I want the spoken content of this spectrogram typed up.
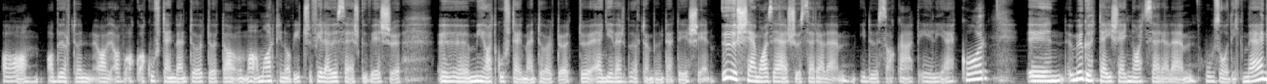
A, a börtön, a, a, a Kufsteinben töltött, a, a Martinovics féle összeesküvés miatt Kufsteinben töltött egy éves börtönbüntetésén. Ő sem az első szerelem időszakát éli ekkor, mögötte is egy nagy szerelem húzódik meg,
